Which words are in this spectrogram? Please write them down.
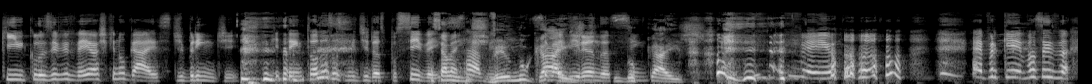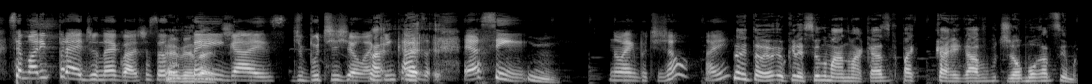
que inclusive veio, acho que no gás, de brinde, que tem todas as medidas possíveis, Excelente. sabe? Veio no Você gás. vai virando assim. No gás. Veio. É porque vocês, você mora em prédio, né, Guaxa? Você não tem gás de botijão. Aqui Ah, em casa é assim. Hum. Não é botijão? Aí? Não, então, eu, eu cresci numa, numa casa que o pai carregava o botijão morro acima.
